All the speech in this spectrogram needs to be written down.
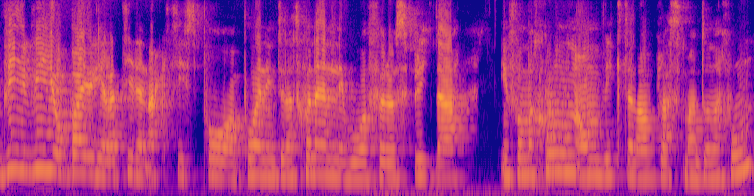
vi, vi jobbar ju hela tiden aktivt på, på en internationell nivå för att sprida information om vikten av plasmadonation.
